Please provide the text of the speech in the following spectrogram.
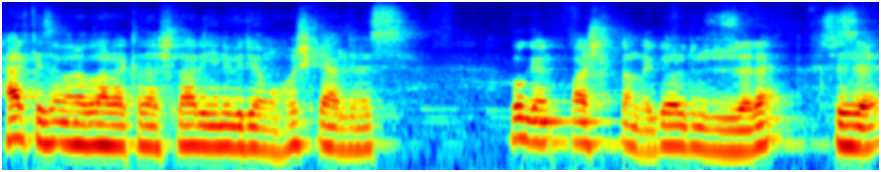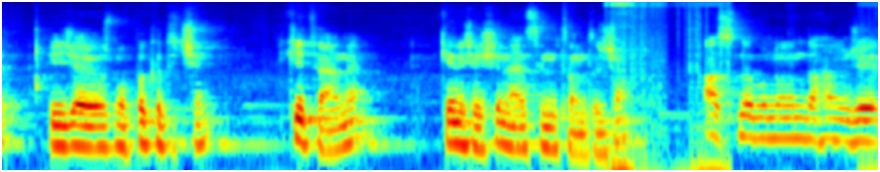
Herkese merhabalar arkadaşlar. Yeni videoma hoş geldiniz. Bugün başlıktan da gördüğünüz üzere size DJI Osmo Pocket için iki tane geniş açı lensini tanıtacağım. Aslında bunların daha önce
